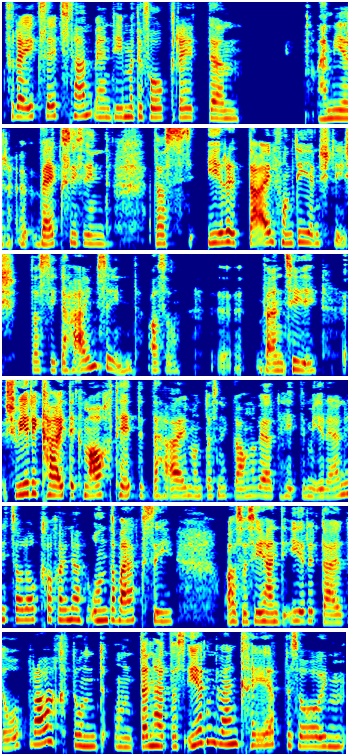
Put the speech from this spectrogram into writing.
freigesetzt haben. Wir haben immer davon geredet, ähm, wenn wir äh, weg sind, dass ihre Teil vom Dienst ist, dass sie daheim sind. Also äh, wenn sie Schwierigkeiten gemacht hätten daheim und das nicht gegangen wäre, hätten wir auch nicht so locker können unterwegs sein. Also sie haben ihren Teil da gebracht und, und dann hat das irgendwann gekehrt, so im,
